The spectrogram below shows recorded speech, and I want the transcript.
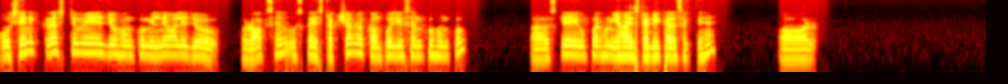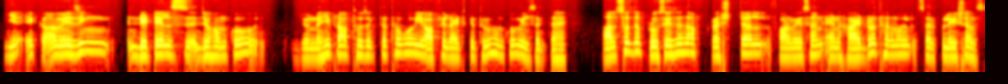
ओशनिक क्रस्ट में जो हमको मिलने वाले जो रॉक्स हैं, उसका स्ट्रक्चर और कंपोजिशन को हमको उसके ऊपर हम यहाँ स्टडी कर सकते हैं। और ये एक अमेजिंग डिटेल्स जो हमको, जो नहीं प्राप्त हो सकता था, वो ये ऑफिलाइट के थ्रू हमको मिल सकता है। Also the process of crystal formation and hydrothermal circulations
